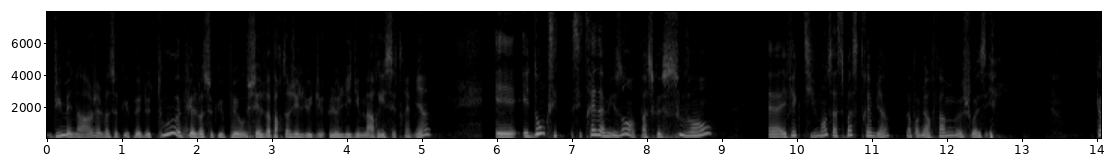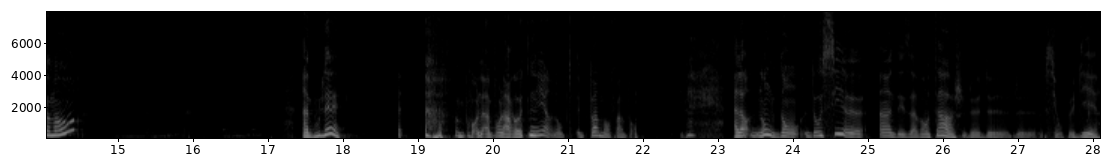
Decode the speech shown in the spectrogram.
du ménage, elle va s'occuper de tout, et puis elle va s'occuper aussi, elle va partager le, lit du mari, c'est très bien. Et, donc c'est très amusant, parce que souvent, euh, effectivement, ça se passe très bien. La première femme choisie. Comment? Un boulet? Pour la retenir, non, peut-être pas, mais enfin bon. Alors, donc, dans, aussi, euh, un des avantages, de, si on peut dire,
